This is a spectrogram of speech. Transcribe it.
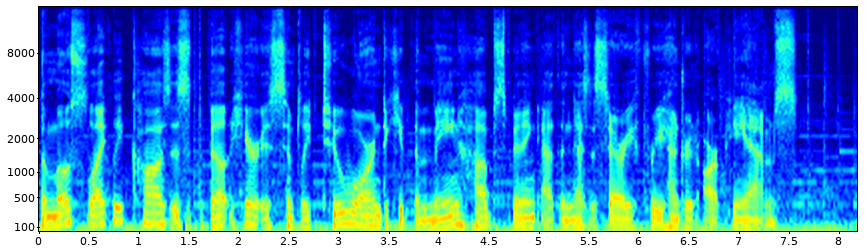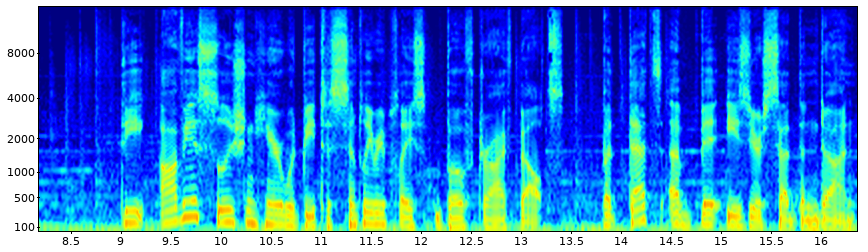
the most likely cause is that the belt here is simply too worn to keep the main hub spinning at the necessary 300 RPMs. The obvious solution here would be to simply replace both drive belts but that's a bit easier said than done.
